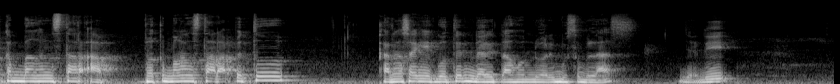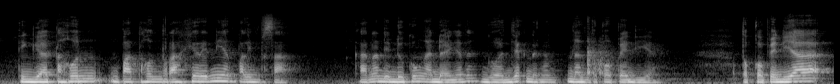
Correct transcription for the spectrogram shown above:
Perkembangan startup. Perkembangan startup itu karena saya ngikutin dari tahun 2011, jadi tiga tahun, empat tahun terakhir ini yang paling pesat. Karena didukung adanya Gojek dengan dan Tokopedia. Tokopedia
